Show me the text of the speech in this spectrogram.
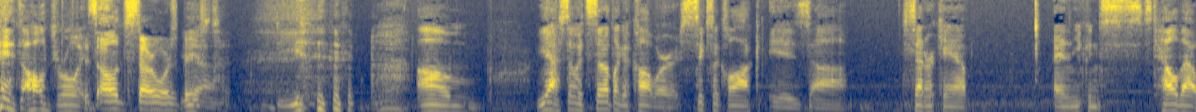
It's all droids. It's all Star Wars based. Yeah. D. um, yeah, so it's set up like a clock where six o'clock is uh, center camp, and you can s- tell that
